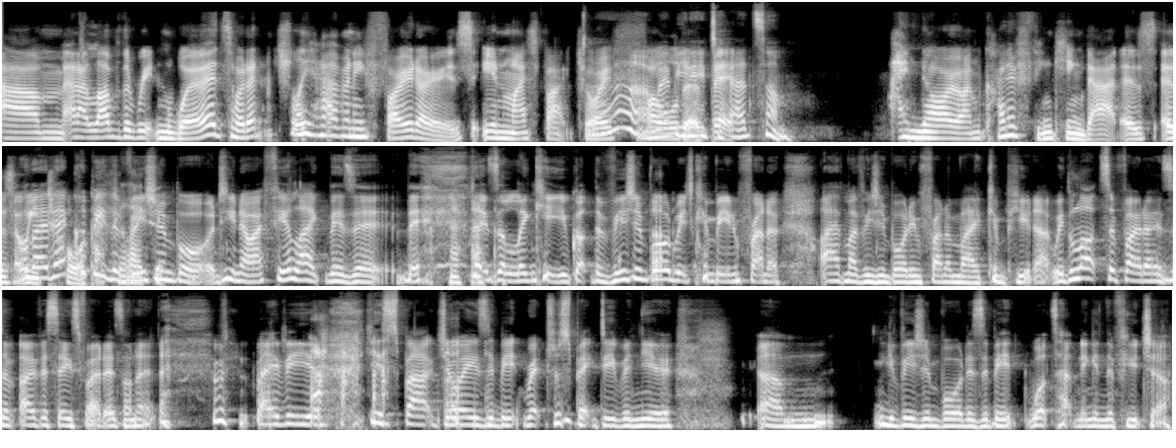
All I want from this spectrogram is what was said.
um, and I love the written word, so I don't actually have any photos in my Spark Joy ah, folder. Maybe you need to add some. I know. I'm kind of thinking that as as Although we talk. that could be the vision board. You know, I feel like there's a there, there's a link here. You've got the vision board, which can be in front of. I have my vision board in front of my computer with lots of photos of overseas photos on it. Maybe your, your Spark Joy is a bit retrospective, and you um, your vision board is a bit what's happening in the future.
